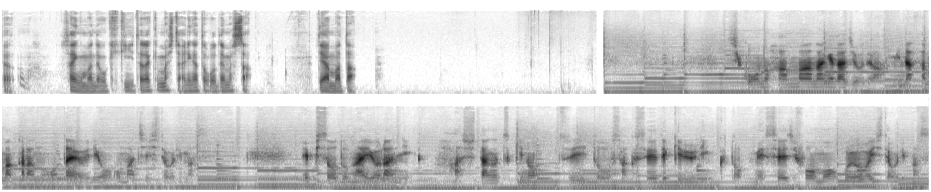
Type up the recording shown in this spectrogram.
では最後までお聴きいただきましてありがとうございました。ではまた。思考のハンマー投げラジオでは皆様からのお便りをお待ちしておりますエピソード概要欄にハッシュタグ付きのツイートを作成できるリンクとメッセージフォームをご用意しております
